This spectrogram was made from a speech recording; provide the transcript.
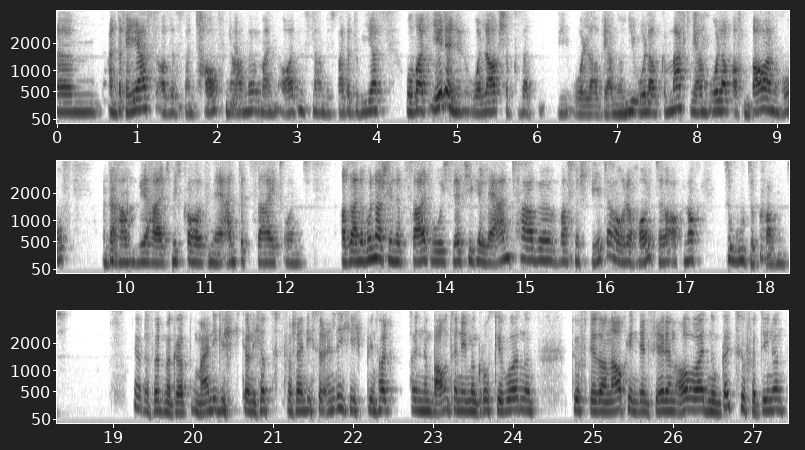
ähm, Andreas, also das ist mein Taufname, ja. mein Ordensname ist weiter Tobias, wo wart ihr denn in Urlaub? Ich habe gesagt, wie Urlaub? Wir haben noch nie Urlaub gemacht, wir haben Urlaub auf dem Bauernhof und da haben wir halt mitgeholfen in der Erntezeit und also eine wunderschöne Zeit, wo ich sehr viel gelernt habe, was mir später oder heute auch noch zugutekommt. Ja, da fällt mir gerade meine Geschichte an. Ich hatte es wahrscheinlich so ähnlich. Ich bin halt in einem Bauunternehmen groß geworden und durfte dann auch in den Ferien arbeiten, um Geld zu verdienen.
